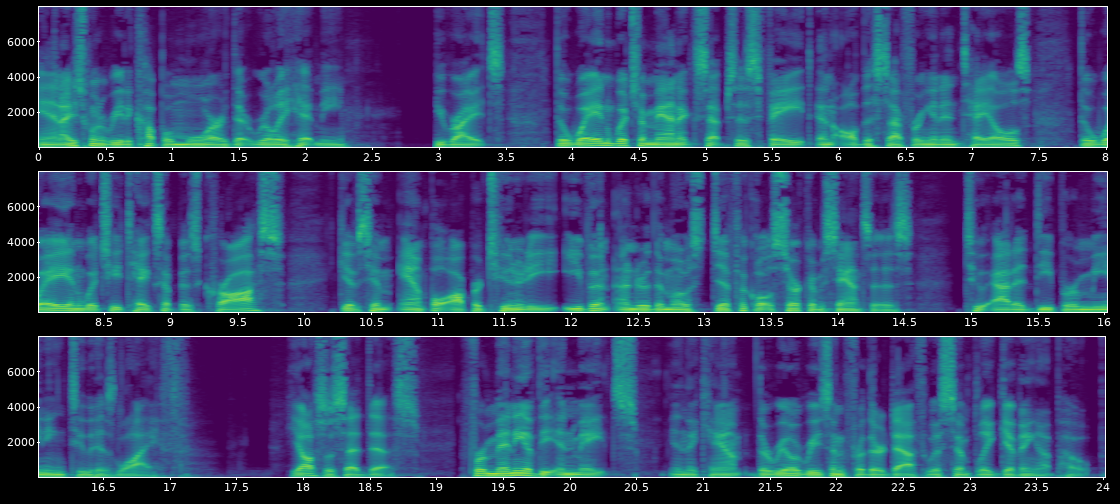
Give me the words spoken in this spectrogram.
And I just want to read a couple more that really hit me. He writes, the way in which a man accepts his fate and all the suffering it entails, the way in which he takes up his cross, gives him ample opportunity, even under the most difficult circumstances, to add a deeper meaning to his life. He also said this For many of the inmates in the camp, the real reason for their death was simply giving up hope.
